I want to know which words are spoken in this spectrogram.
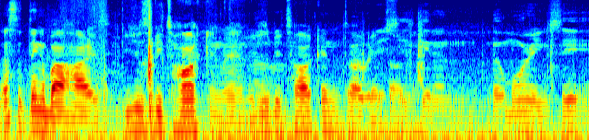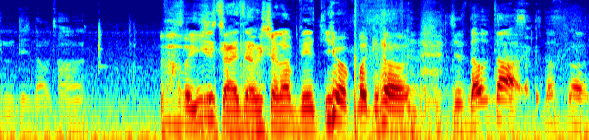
That's the thing about highs. You just be talking, man. You just be talking, Bro, talking, this shit's talking. getting. The more you sit and just don't talk. but you just trying to tell me, shut up, bitch. You a fucking hoe. just don't talk. Don't talk.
